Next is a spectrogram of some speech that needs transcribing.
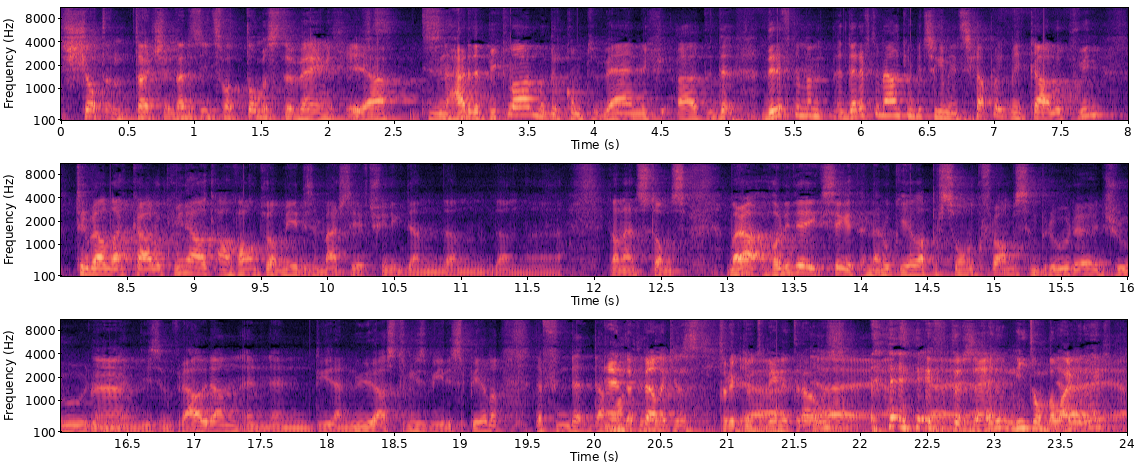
shot, een touch. En dat is iets wat Thomas te weinig heeft. Ja, het is een harde piklaar, maar er komt weinig uit. Daar heeft hem, daar heeft hem eigenlijk een beetje gemeenschappelijk met Carlo Quinn. Terwijl dat Carlo Quinn eigenlijk aanvallend wel meer in zijn mars heeft, vind ik, dan, dan, dan, eh, dan Lance Thomas. Maar ja, Holiday, ik zeg het, en dan ook heel dat persoonlijk vooral met zijn broer, hè, Drew, Ja. En die zijn vrouw dan, en, en die dan nu juist terug is beginnen spelen. Dat vind, dat, dat En de het- Pelicans terug doet winnen trouwens. ja, ja, ja. Even terzijde, niet onbelangrijk. Ja, ja,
